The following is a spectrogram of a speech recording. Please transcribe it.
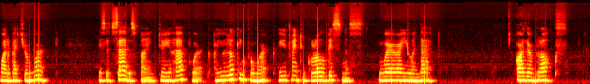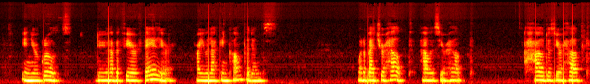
What about your work? Is it satisfying? Do you have work? Are you looking for work? Are you trying to grow a business? Where are you in that? Are there blocks? In your growth? Do you have a fear of failure? Are you lacking confidence? What about your health? How is your health? How does your health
